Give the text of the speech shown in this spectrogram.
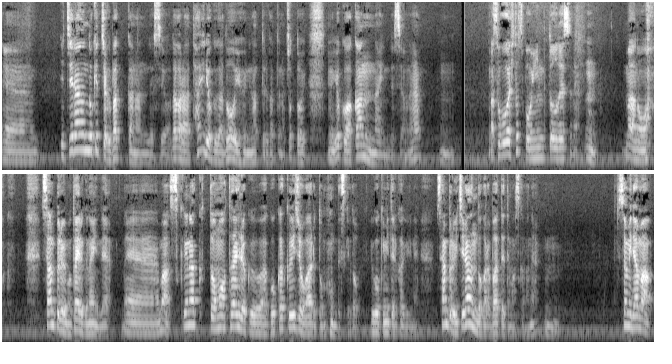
えー、1ラウンド決着ばっかなんですよ。だから体力がどういう風になってるかっていうのはちょっとよくわかんないんですよね。うん。まあそこが一つポイントですね。うん。まああの サンプルも体力ないんで、えー、まあ少なくとも体力は互角以上はあると思うんですけど、動き見てる限りね。サンプル1ラウンドからバテてますからね。うん。そういう意味ではまあ、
